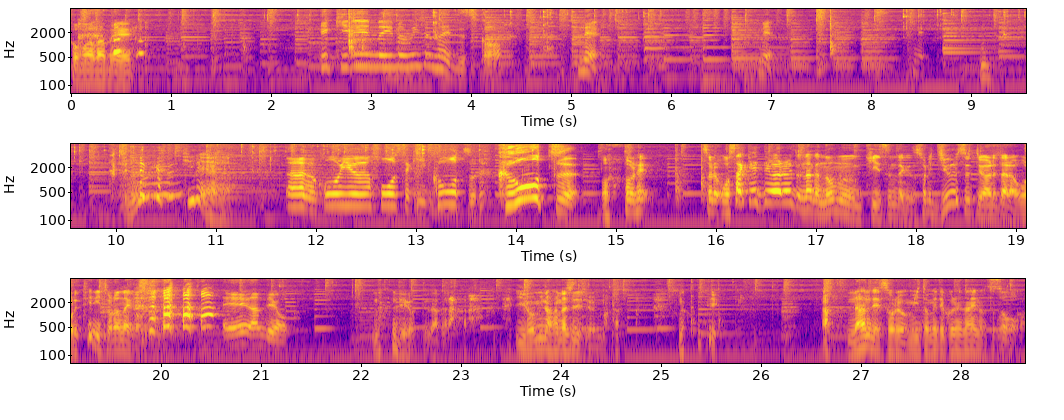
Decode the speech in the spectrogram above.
止まらねえ綺麗な色味じゃないですか？ねえ。ねえ。綺麗。なんかこういう宝石クォーツ？クォーツ！俺それお酒って言われるとなんか飲む気するんだけどそれジュースって言われたら俺手に取らないかも。しれないえー、なんでよ。なんでよってだから色味の話でしょ今。なんでよ。あなんでそれを認めてくれないのってことか。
